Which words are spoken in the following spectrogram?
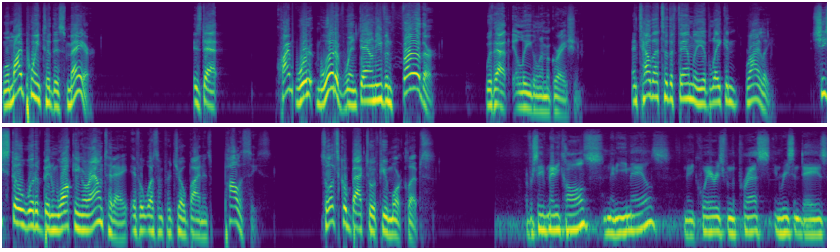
Well, my point to this mayor is that crime would, would have went down even further without illegal immigration. And tell that to the family of Laken Riley. She still would have been walking around today if it wasn't for Joe Biden's policies. So let's go back to a few more clips. I've received many calls, many emails, many queries from the press in recent days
